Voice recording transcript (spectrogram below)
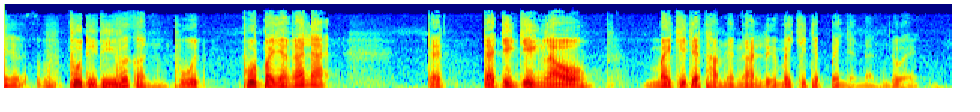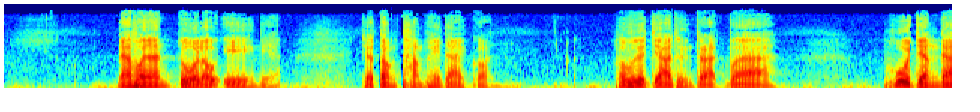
ยพูดดีๆไว้ก่อนพูด พูดไปอย่างนั้นแหละแต่แต่จริง ๆ เราไม่คิดจะทำอย่างนั้น หรือไม่คิดจะเป็นอย่างนั้นด้วยนะเพราะฉะนั้นตัวเราเองเนี่ยจะต้องทำให้ได้ก่อน พระพุทธเจ้าถึงตรัสว่าพูดอย่างใด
